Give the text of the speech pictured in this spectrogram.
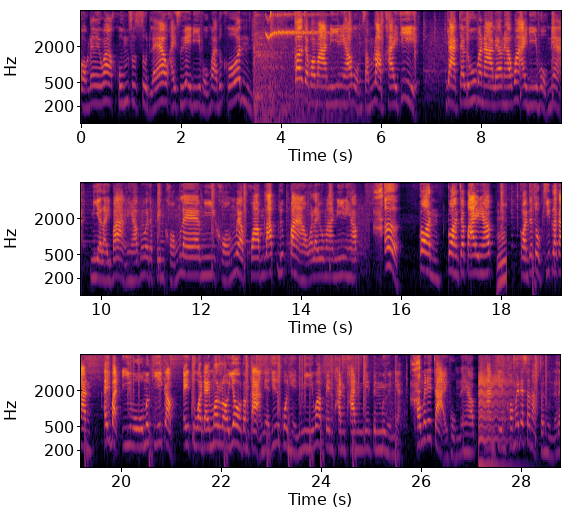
บอกได้เลยว่าคุ้มสุดๆ แล้ว ใครซื้อ ID ผมอะทุกคน ก็จะประมาณนี้นะครับผมสำหรับใครที่อยากจะรู้มานานแล้วนะครับว่า ID ผมเนี่ยมีอะไรบ้างนะครับ ไม่ว่าจะเป็นของแรมีของแบบความลับหรือเปล่าอะไรประมาณนี้นะครับ เออ ก่อนก่อนจะไปนะครับ ก่อนจะจบคลิปแล้วกันไอ้บัตร EVO เมื่อกี้กับไอ้ตัว Diamond Royal ต่างๆ เนี่ยที่ทุกคนเห็นมีว่าเป็นพันๆเป็นเป็นหมื่นเนี่ยเขาไม่ได้จ่ายผมนะครับทางเกมเขาไม่ได้สนับสนุนอะไร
